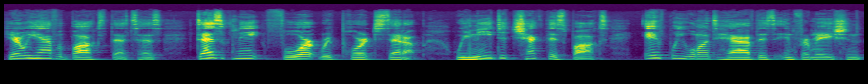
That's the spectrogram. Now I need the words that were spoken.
Here we have a box that says designate for report setup. We need to check this box if we want to have this information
